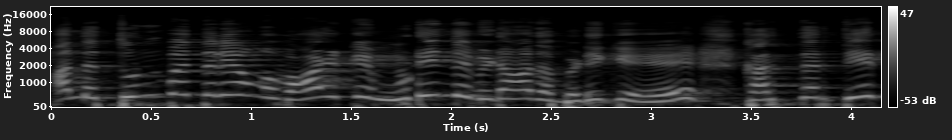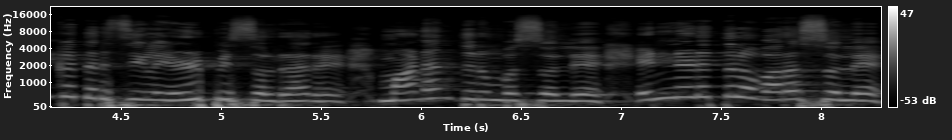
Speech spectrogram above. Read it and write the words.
அந்த துன்பத்திலே அவங்க வாழ்க்கை முடிந்து விடாதபடிக்கு கர்த்தர் தீர்க்கதரிசிகளை எழுப்பி சொல்கிறாரு மனம் திரும்ப சொல்லு என்னிடத்துல வர சொல்லு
